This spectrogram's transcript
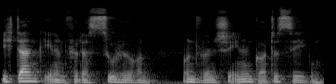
Ich danke Ihnen für das Zuhören und wünsche Ihnen Gottes Segen.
